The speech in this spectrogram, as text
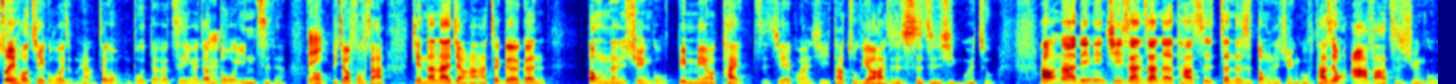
最后结果会怎么样？这个我们不得而知，因为叫多因子的哦，比较复杂。简单来讲啊，这个跟动能选股并没有太直接关系，它主要还是市值型为主。好，那零零七三三呢？它是真的是动能选股，它是用阿法值选股，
